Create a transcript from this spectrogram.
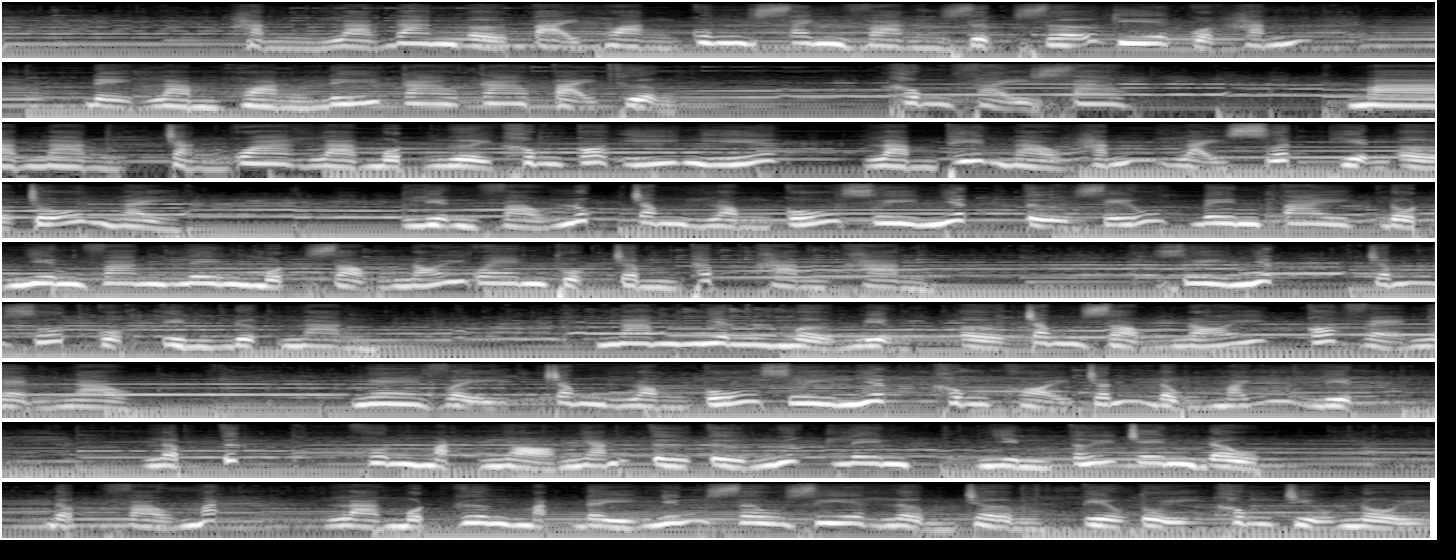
Hẳn là đang ở tại hoàng cung xanh vàng rực rỡ kia của hắn. Để làm hoàng đế cao cao tại thượng. Không phải sao? Mà nàng chẳng qua là một người không có ý nghĩa. Làm thế nào hắn lại xuất hiện ở chỗ này? Liền vào lúc trong lòng cố duy nhất tự xếu bên tai Đột nhiên vang lên một giọng nói quen thuộc trầm thấp khàn khàn. Duy nhất chấm rốt cuộc tìm được nàng. Nam nhân mở miệng ở trong giọng nói có vẻ nghẹn ngào. Nghe vậy trong lòng cố duy nhất không khỏi chấn động mãnh liệt. Lập tức, khuôn mặt nhỏ nhắn từ từ ngước lên, nhìn tới trên đầu. Đập vào mắt là một gương mặt đầy những sâu ria lởm chởm, tiểu tuổi không chịu nổi.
